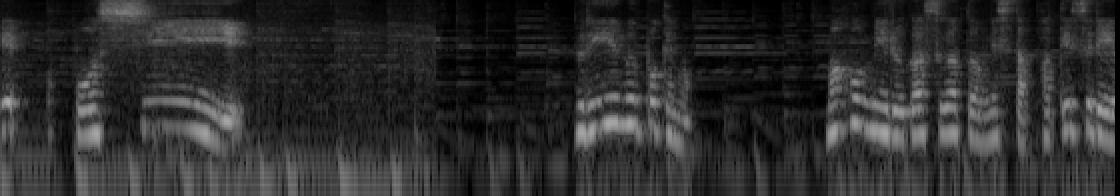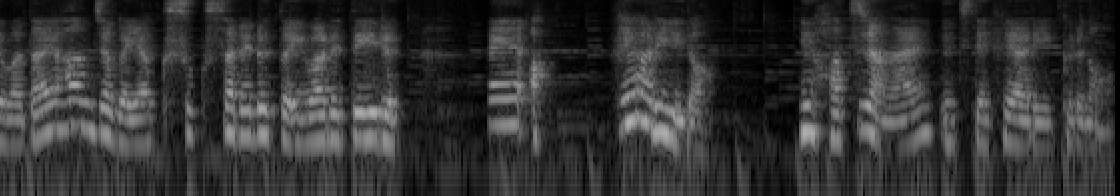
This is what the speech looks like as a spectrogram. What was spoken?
え、欲しい。クリームポケモン。マホミルが姿を見せたパティスリーは大繁盛が約束されると言われている。えー、あ、フェアリーだ。え、初じゃない？うちでフェアリー来るの。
